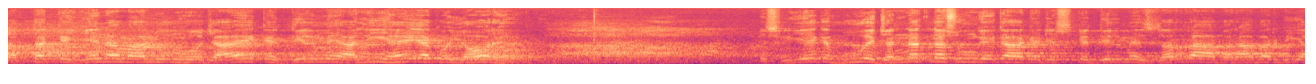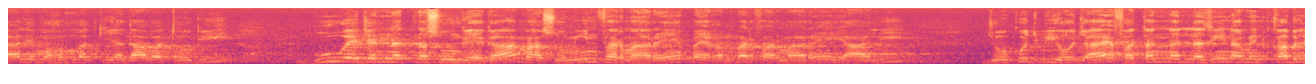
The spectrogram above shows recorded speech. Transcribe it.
جب تک کہ یہ نہ معلوم ہو جائے کہ دل میں علی ہے یا کوئی اور ہے۔ اس لیے کہ بوئے جنت نہ سونگے گا کہ جس کے دل میں ذرہ برابر بھی آل محمد کی عداوت ہوگی، بوئے جنت نہ سونگے گا۔ معصومین فرما رہے ہیں، پیغمبر فرما رہے ہیں، یا علی، جو کچھ بھی ہو جائے، فتن الزین من قبل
